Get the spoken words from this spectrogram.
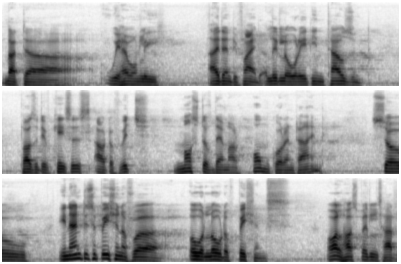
but uh, we have only identified a little over eighteen thousand positive cases, out of which most of them are home quarantined. So, in anticipation of a overload of patients, all hospitals are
